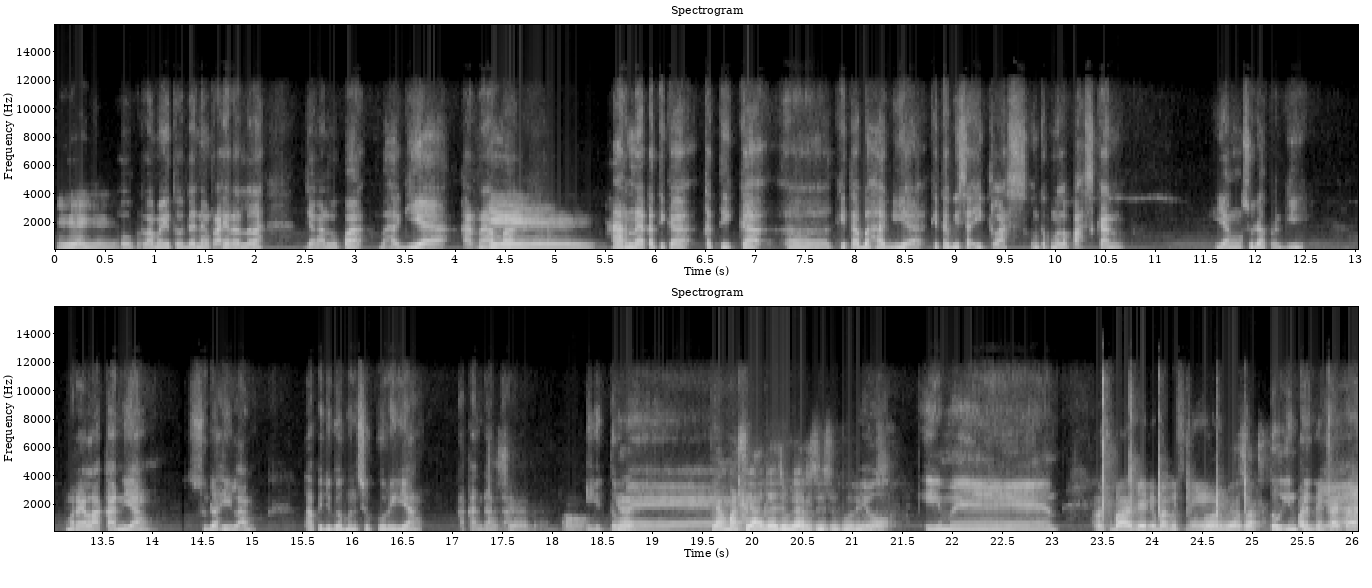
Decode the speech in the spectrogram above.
Iya, iya, iya. oh, pertama itu dan yang terakhir adalah jangan lupa bahagia karena apa Yeay. karena ketika ketika eh, kita bahagia, kita bisa ikhlas untuk melepaskan yang sudah pergi, merelakan yang sudah hilang, tapi juga mensyukuri yang akan Masih datang. ada. Oh. Itu Ya, men. Yang masih ada juga harus disyukuri. Yo, imen. Harus bahagia nih bagus nih. Luar biasa. Itu intinya. Seperti kata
